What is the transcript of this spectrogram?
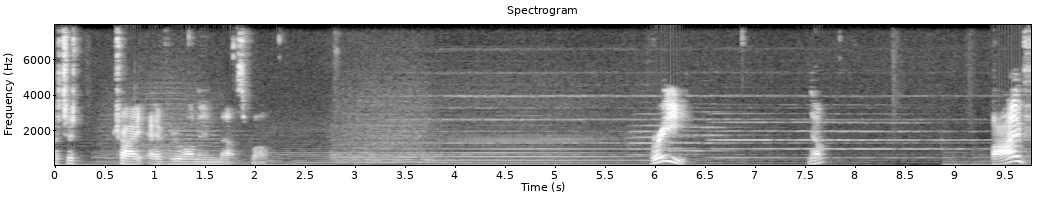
Let's just try everyone in that spot. Three. Nope. Five.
